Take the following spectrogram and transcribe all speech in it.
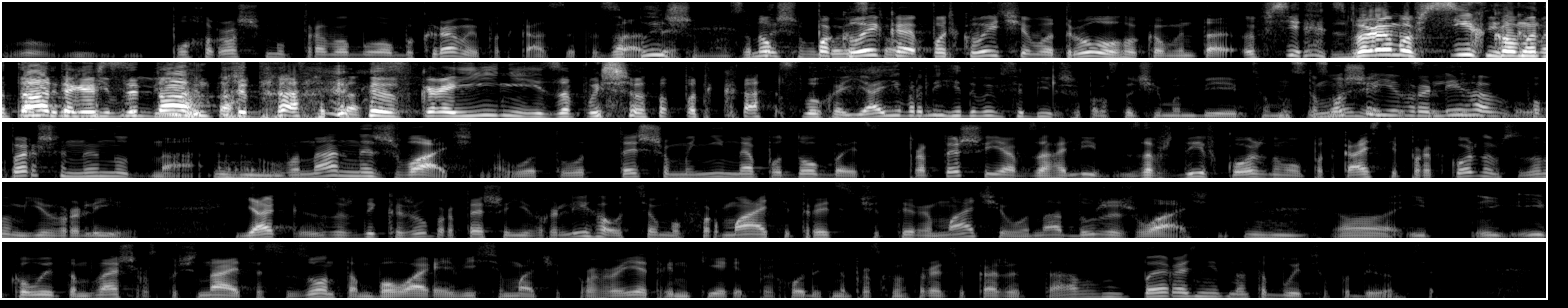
по-хорошому треба було б окремий подкаст записати. Запишемо, Ну, покликає, покличемо другого коментатора. Всі, зберемо всіх, Всіх коментаторів коментаторів цитанти да, в країні і запишемо подкаст. Слухай, я Євроліги дивився більше просто, чим NBA в цьому сезоні. Тому що Євроліга, по-перше, не нудна, Мгм. вона не жвачна. От, от те, що мені не подобається, про те, що я взагалі завжди в кожному подкасті, перед кожним сезоном Євроліги. Я завжди кажу про те, що Євроліга у цьому форматі 34 матчі, вона дуже жвачна. Е, І, і, і коли там, знаєш, розпочинається сезон, там Баварія 8 матчів програє, Трінкері приходить на прес-конференцію, каже, та в березні на таблицю подивимося.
